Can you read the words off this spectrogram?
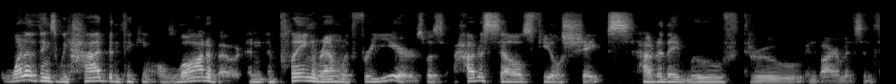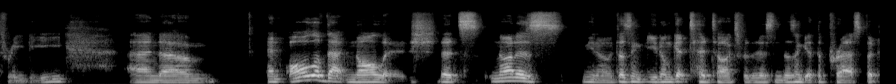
one of the things we had been thinking a lot about and, and, playing around with for years was how do cells feel shapes? How do they move through environments in 3D? And um, and all of that knowledge that's not as you know doesn't you don't get TED talks for this and doesn't get the press, but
